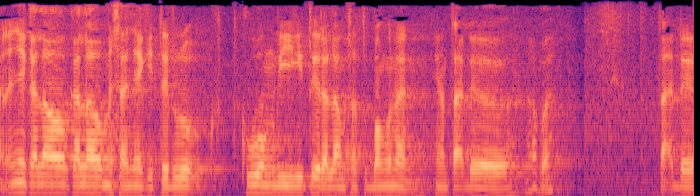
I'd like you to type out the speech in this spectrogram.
Maknanya kalau kalau misalnya kita duduk kurung di kita dalam satu bangunan yang tak ada apa? Tak ada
